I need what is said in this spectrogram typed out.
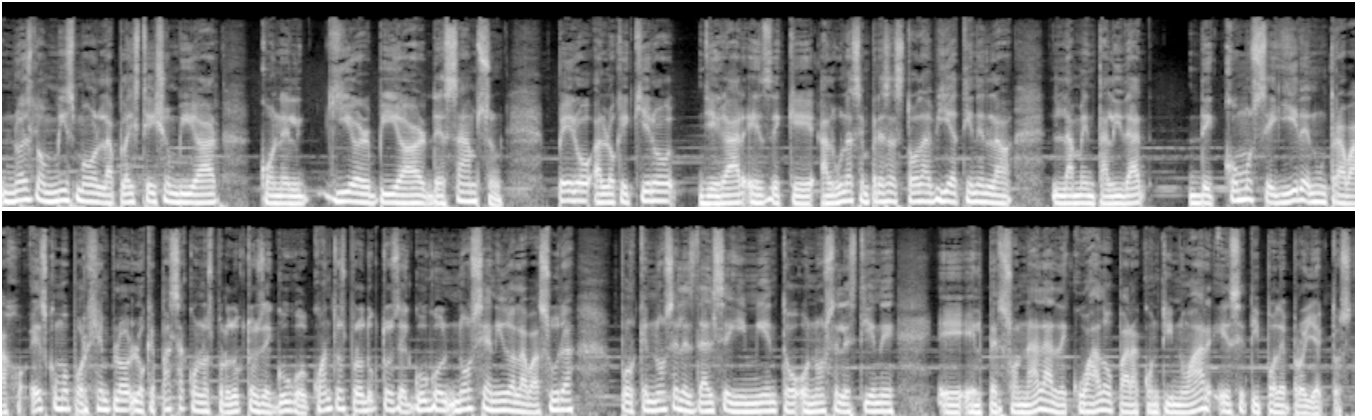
no es lo mismo la PlayStation VR con el Gear VR de Samsung pero a lo que quiero llegar es de que algunas empresas todavía tienen la, la mentalidad de cómo seguir en un trabajo. Es como por ejemplo lo que pasa con los productos de Google. ¿Cuántos productos de Google no se han ido a la basura porque no se les da el seguimiento o no se les tiene eh, el personal adecuado para continuar ese tipo de proyectos?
